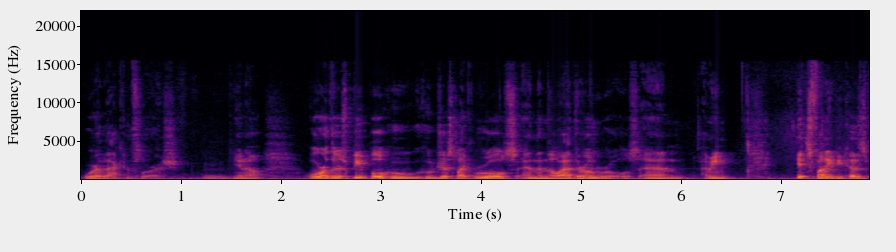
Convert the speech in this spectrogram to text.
where that can flourish. Mm. You know, or there's people who who just like rules, and then they'll add their own rules. And I mean, it's funny because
